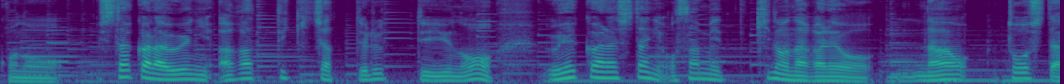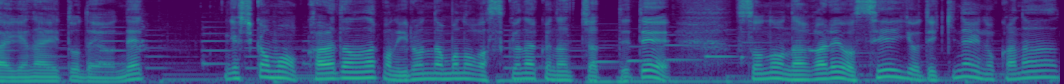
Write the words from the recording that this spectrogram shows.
この下から上に上がってきちゃってるっていうのを上から下に収め木の流れをな通してあげないとだよね。でしかも体の中のいろんなものが少なくなっちゃっててその流れを制御できないのかな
